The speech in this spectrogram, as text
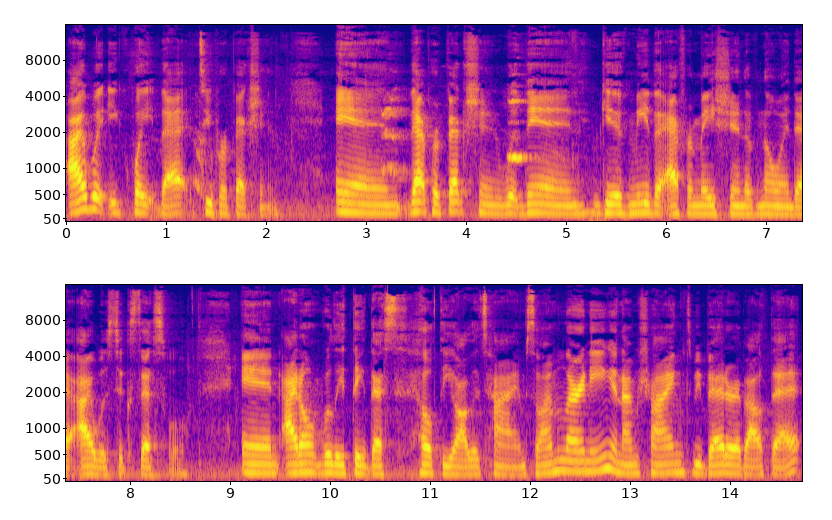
I would equate that to perfection. And that perfection would then give me the affirmation of knowing that I was successful. And I don't really think that's healthy all the time. So I'm learning and I'm trying to be better about that.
